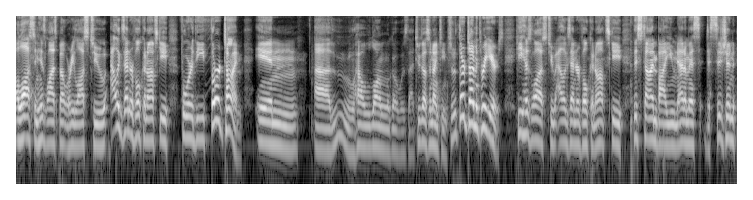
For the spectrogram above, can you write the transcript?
a loss in his last bout where he lost to Alexander Volkanovski for the third time in uh, how long ago was that? 2019. So the third time in three years, he has lost to Alexander Volkanovski, this time by unanimous decision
